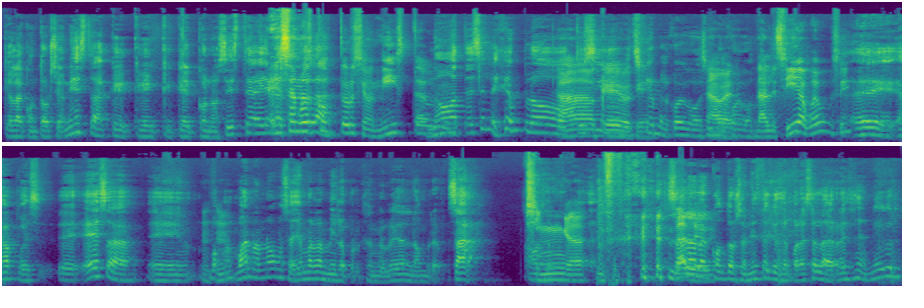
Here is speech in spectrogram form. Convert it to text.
Que la contorsionista que, que, que, que conociste ahí en la Esa no es contorsionista, güey. No, es el ejemplo. Ah, Tú ok, sigue- ok. sígueme el juego, a sígueme el ver, juego. dale, sí, a huevo, sí. Eh, ah, pues, eh, esa. eh. Bueno, no vamos a llamarla Milo porque se me olvida el nombre. Sara. A- Chinga. Sara, la contorsionista que se parece a la de Resident Evil.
